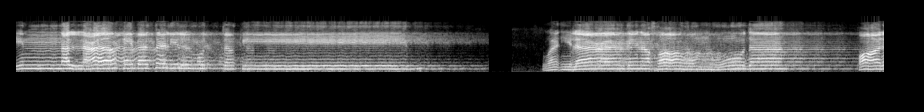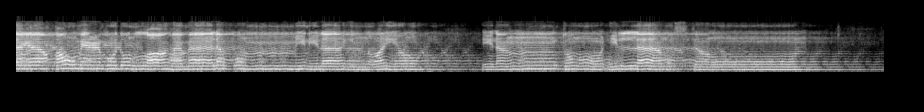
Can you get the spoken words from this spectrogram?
إن العاقبة للمتقين. وإلى عاد أخاهم هودا قال يا قوم اعبدوا الله ما لكم من إله غيره إن أنتم إلا مفترون.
